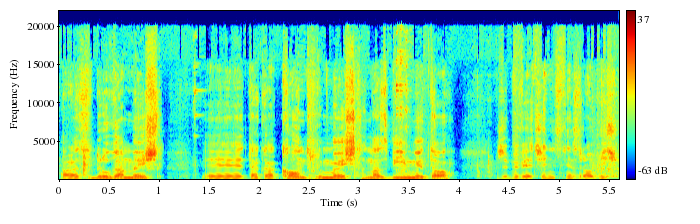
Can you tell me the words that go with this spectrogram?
Ale to druga myśl, yy, taka kontrmyśl, nazwijmy to, żeby wiecie, nic nie zrobić.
